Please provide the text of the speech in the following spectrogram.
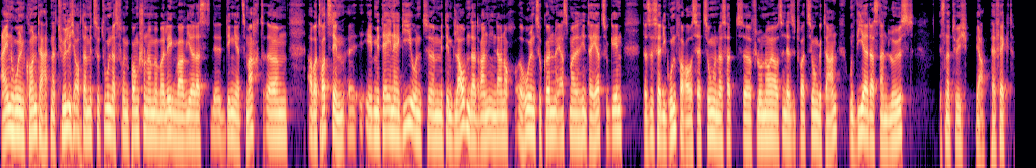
einholen konnte, hat natürlich auch damit zu tun, dass Frimpong schon am überlegen war, wie er das äh, Ding jetzt macht. Ähm, aber trotzdem, äh, eben mit der Energie und äh, mit dem Glauben daran, ihn da noch holen zu können, erstmal hinterher zu gehen, das ist ja die Grundvoraussetzung und das hat Flo Neuhaus in der Situation getan. Und wie er das dann löst, ist natürlich ja perfekt.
